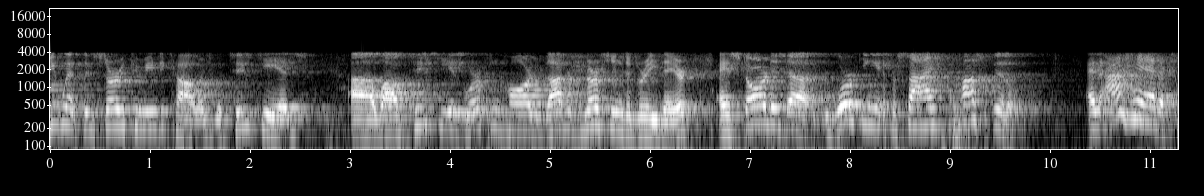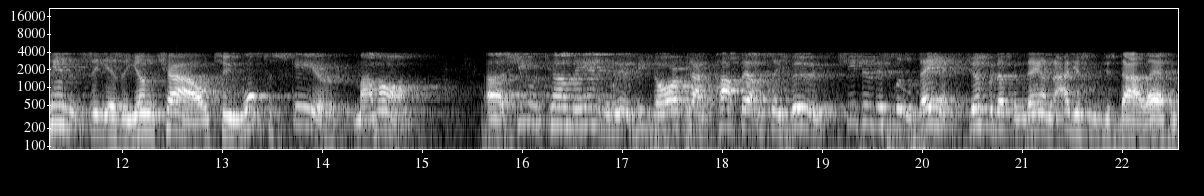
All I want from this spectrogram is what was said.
She went through Surry Community College with two kids, uh, while two kids working hard, got her nursing degree there, and started uh, working at Forsyth Hospital. And I had a tendency as a young child to want to scare my mom. Uh, she would come in and it would be dark and I'd pop out and say boo. And she'd do this little dance, jumping up and down, and I just would just die laughing.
